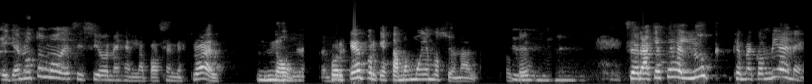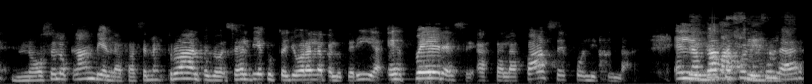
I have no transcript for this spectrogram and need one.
ella no tomó decisiones en la fase menstrual. No. ¿Por qué? Porque estamos muy emocionales. ¿Será que este es el look que me conviene? No se lo cambie en la fase menstrual, porque ese es el día que usted llora en la peluquería. Espérese hasta la fase folicular. En la fase folicular,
